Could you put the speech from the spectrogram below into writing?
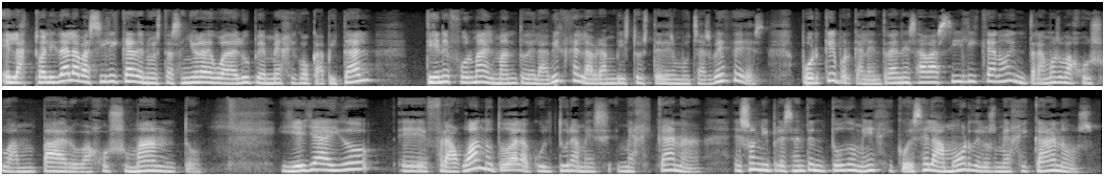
en la actualidad la Basílica de Nuestra Señora de Guadalupe en México capital tiene forma del manto de la Virgen, la habrán visto ustedes muchas veces. ¿Por qué? Porque al entrar en esa basílica, ¿no? Entramos bajo su amparo, bajo su manto. Y ella ha ido eh, fraguando toda la cultura mexicana. Es omnipresente en todo México, es el amor de los mexicanos.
